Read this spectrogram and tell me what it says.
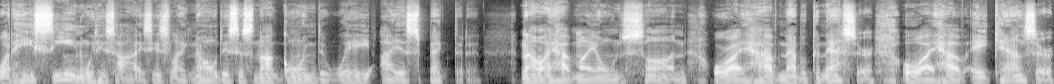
what he's seeing with his eyes is like, no, this is not going the way I expected it. Now I have my own son, or I have Nebuchadnezzar, or I have a cancer,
